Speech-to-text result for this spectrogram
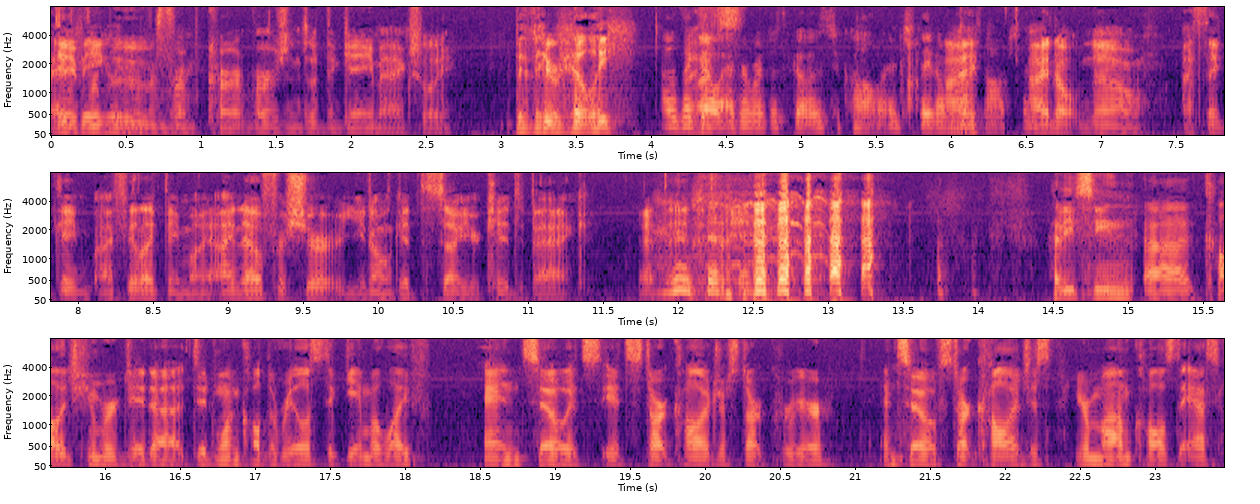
think they've vaguely removed remember. from current versions of the game. Actually, Did they really? I was like, Uh, oh, everyone just goes to college. They don't I have an option. I don't know. I think they. I feel like they might. I know for sure you don't get to sell your kids back. At the end the. Have you seen uh, College Humor did uh, did one called the Realistic Game of Life? And so it's it's start college or start career. And so start college is your mom calls to ask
